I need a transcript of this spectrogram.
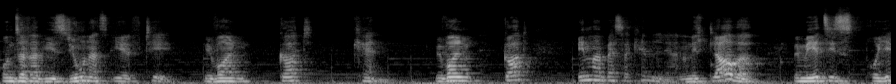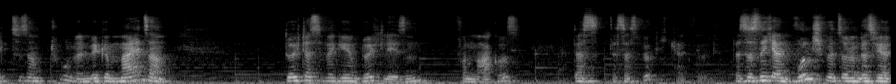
unserer Vision als EFT. Wir wollen Gott kennen. Wir wollen Gott immer besser kennenlernen. Und ich glaube, wenn wir jetzt dieses Projekt zusammen tun, wenn wir gemeinsam durch das Evangelium durchlesen von Markus, dass, dass das Wirklichkeit wird. Dass es nicht ein Wunsch wird, sondern dass wir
